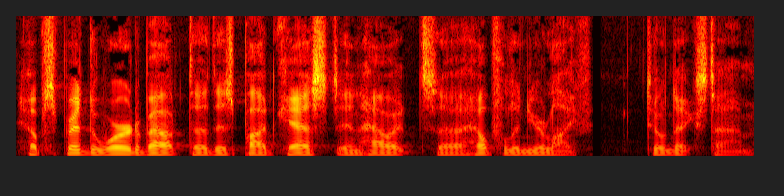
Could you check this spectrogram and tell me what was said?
help spread the word about uh, this podcast and how it's helpful in your life. Till next time.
